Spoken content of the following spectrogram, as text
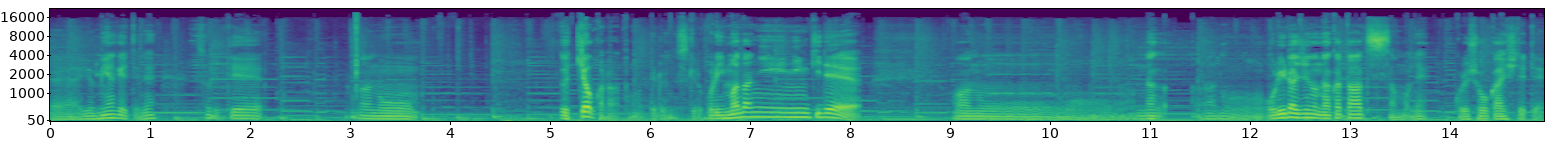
えー読み上げてねそれであの売っちゃおうかなと思ってるんですけどこれ未だに人気であのーなんかあのーオリラジの中田敦さんもねこれ紹介してて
